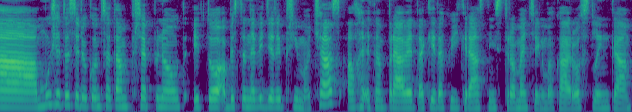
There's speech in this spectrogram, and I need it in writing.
a můžete si dokonce tam přepnout i to, abyste neviděli přímo čas, ale je tam právě taky takový krásný stromeček nebo taková rostlinka,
